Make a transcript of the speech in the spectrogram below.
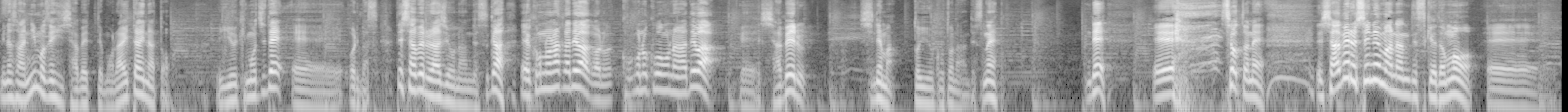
皆さんにもぜひ喋ってもらいたいなという気持ちで、えおります。で喋るラジオなんですが、えこの中ではこのここのコーナーでは「えー、喋るシネマ」ということなんですね。で、え ちょっとね喋るシネマなんですけども、えー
